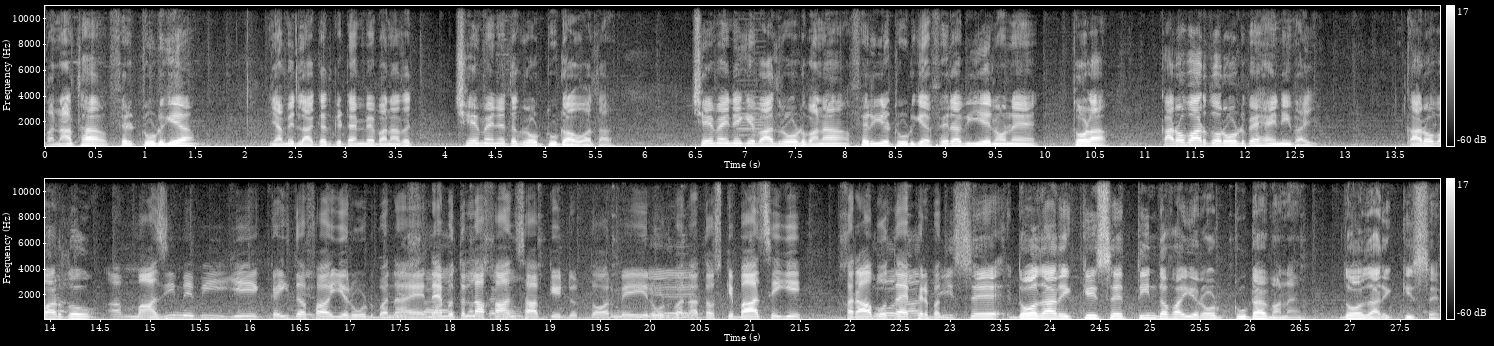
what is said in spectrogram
बना था फिर टूट गया। जामिद लाकत के टाइम में बना था छः महीने तक रोड टूटा हुआ था। छः महीने के बाद रोड बना फिर ये टूट गया फिर अभी ये इन्होंने तोड़ा। कारोबार तो रोड पे है नहीं भाई। कारोबार तो अब माजी में भी ये कई दफ़ा ये रोड बना है। नहमतुल्ला खान साहब के दौर में ये रोड बना था। उसके बाद से ये ख़राब होता है, फिर बंद। 2020 से 2021 से तीन दफ़ा ये रोड टूटा है, बना है। 2021 से।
